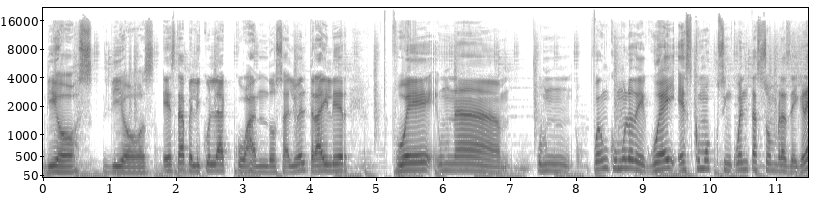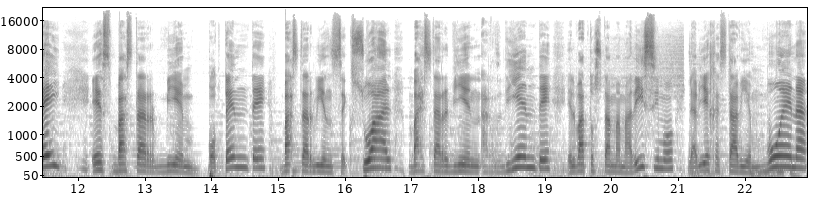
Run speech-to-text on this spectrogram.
Dios, Dios, esta película cuando salió el tráiler fue una un, fue un cúmulo de, güey, es como 50 sombras de Grey, es, va a estar bien potente, va a estar bien sexual, va a estar bien ardiente, el vato está mamadísimo, la vieja está bien buena,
